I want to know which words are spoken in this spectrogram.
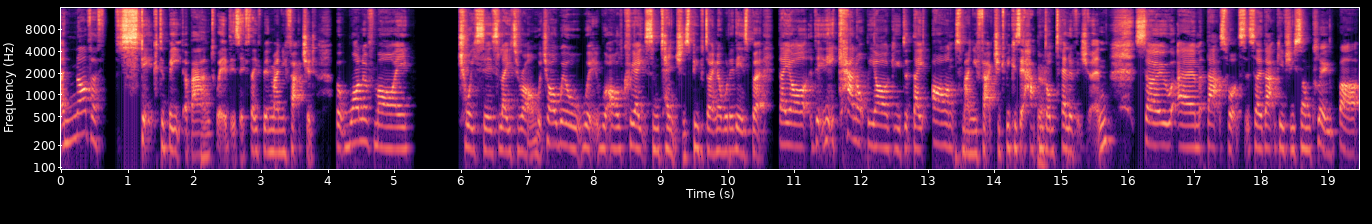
another stick to beat a band with is if they've been manufactured. But one of my choices later on, which I will, I'll create some tensions. People don't know what it is, but they are. It cannot be argued that they aren't manufactured because it happened yeah. on television. So um, that's what. So that gives you some clue. But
